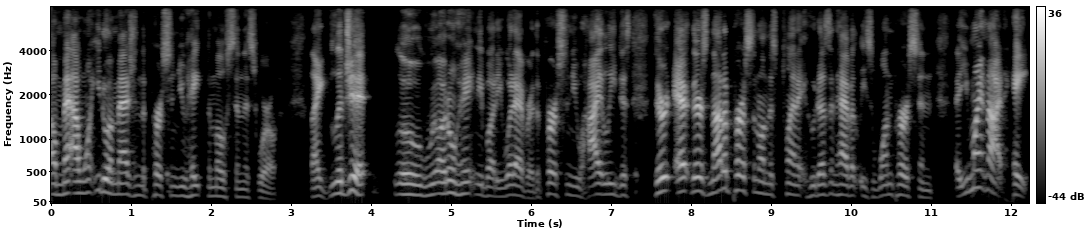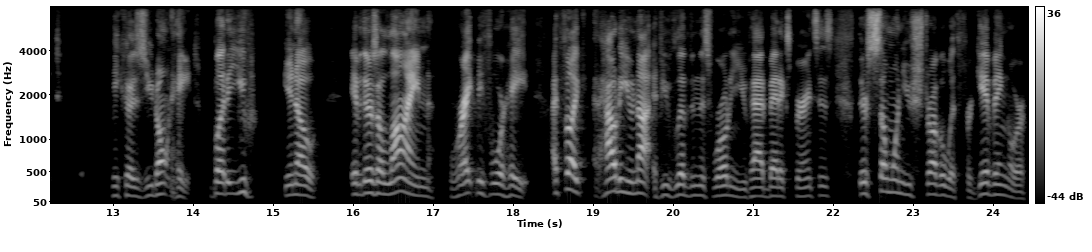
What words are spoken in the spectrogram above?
I want you to imagine the person you hate the most in this world. Like legit, oh, I don't hate anybody, whatever. The person you highly dis there, eh, there's not a person on this planet who doesn't have at least one person that you might not hate because you don't hate, but you, you know, if there's a line right before hate, I feel like how do you not, if you've lived in this world and you've had bad experiences, there's someone you struggle with forgiving or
